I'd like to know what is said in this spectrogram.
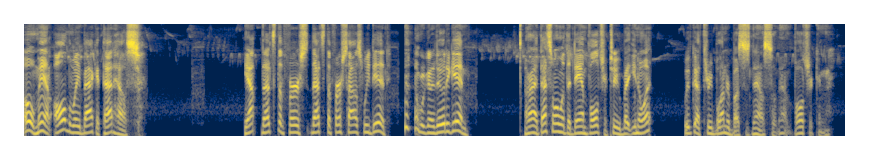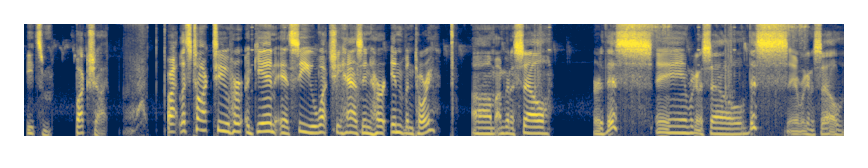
Oh man, all the way back at that house. Yep, that's the first that's the first house we did. We're gonna do it again. All right, that's the one with the damn vulture too. But you know what? We've got three blunderbusses now, so that vulture can eat some buckshot. All right, let's talk to her again and see what she has in her inventory. Um, I'm gonna sell her this, and we're gonna sell this, and we're gonna sell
